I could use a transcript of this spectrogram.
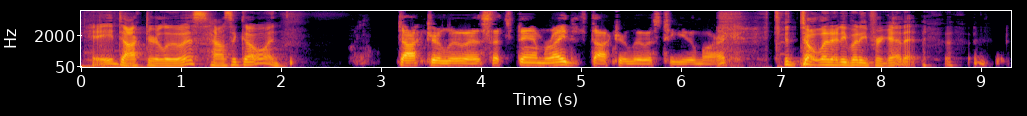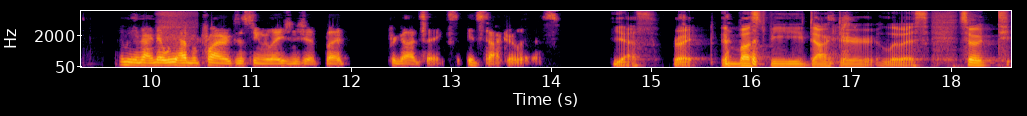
Hey, Dr. Lewis, how's it going? Dr. Lewis, that's damn right. It's Dr. Lewis to you, Mark. Don't let anybody forget it. I mean, I know we have a prior existing relationship, but for God's sakes, it's Dr. Lewis. Yes, right. It must be Dr. Lewis. So t-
